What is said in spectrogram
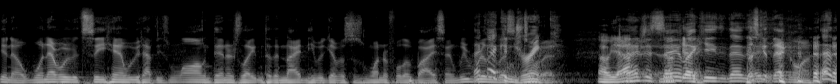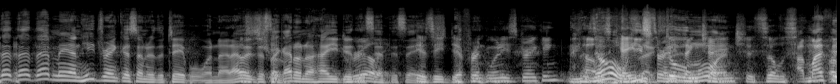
you know, whenever we would see him, we would have these long dinners late into the night, and he would give us this wonderful advice, and we That really guy can drink. Oh yeah. Can I just No say, like kidding. he? That, Let's get that going. That, that, that, that man, he drank us under the table one night. I was just like. I don't know how you do this at this age. Is he different when he's drinking? Does No, his he's or still anything Lorne. change? It's still the uh, same. my or theory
